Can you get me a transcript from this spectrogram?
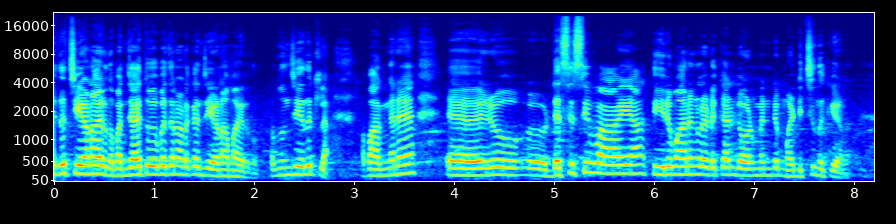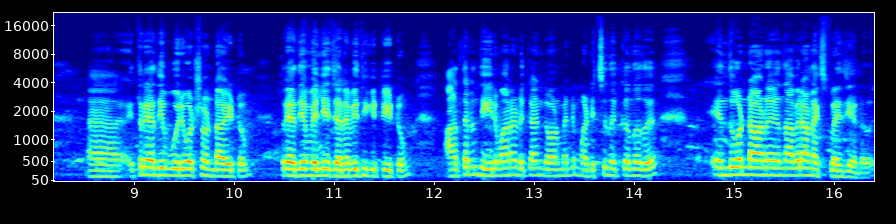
ഇത് ചെയ്യണമായിരുന്നു. പഞ്ചായത്ത് വിഭജനം അടക്കം ചെയ്യണമായിരുന്നു. അതൊന്നും ചെയ്തിട്ടില്ല. അപ്പോൾ അങ്ങനെ ഒരു ഡെസിസീവായ തീരുമാനങ്ങൾ എടുക്കാൻ ഗവൺമെന്റ് മടിച്ചു നിൽക്കുകയാണ്. ഇത്രയധികം ഭൂരിപക്ഷം ഉണ്ടായിട്ടും ഇത്രയധികം വലിയ ജനവിധി കിട്ടിയിട്ടും അത്തരം തീരുമാനം എടുക്കാൻ ഗവൺമെന്റ് മടിച്ചു നിൽക്കുന്നത് എന്തുകൊണ്ടാണ് എന്ന് അവരാണ് എക്സ്പ്ലെയിൻ ചെയ്യേണ്ടത്.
